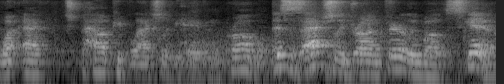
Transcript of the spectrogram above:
what act, how people actually behave in the problem. This is actually drawn fairly well to scale.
